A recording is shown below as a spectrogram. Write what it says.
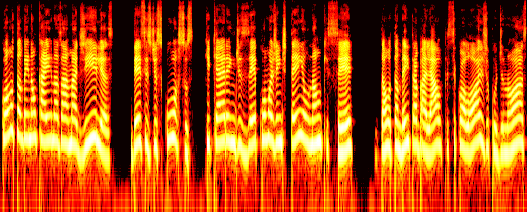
como também não cair nas armadilhas desses discursos que querem dizer como a gente tem ou não que ser. Então, também trabalhar o psicológico de nós,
